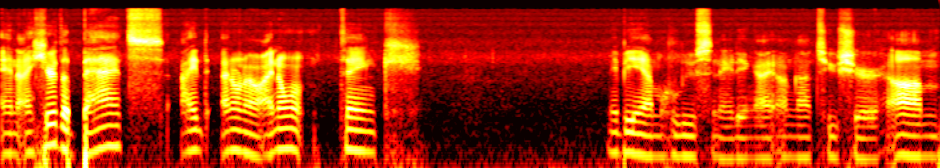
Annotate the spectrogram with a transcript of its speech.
And I hear the bats. I, I don't know. I don't think... Maybe I'm hallucinating. I, I'm not too sure. Um...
